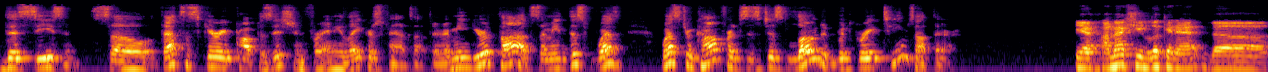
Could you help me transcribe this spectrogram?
this season. So that's a scary proposition for any Lakers fans out there. I mean, your thoughts? I mean, this West Western Conference is just loaded with great teams out there. Yeah, I'm actually looking at the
